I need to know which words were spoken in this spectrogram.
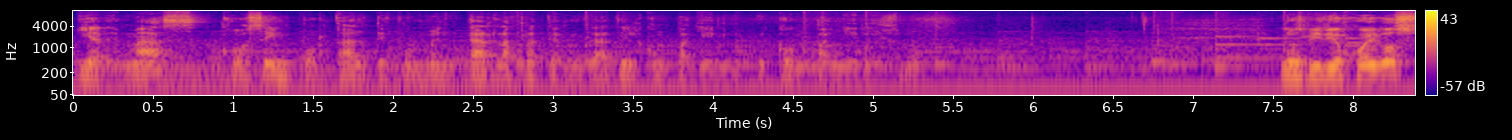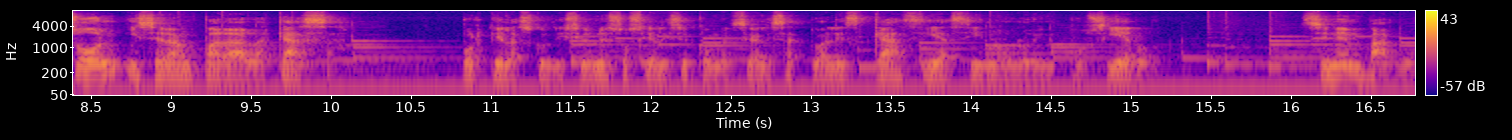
y además, cosa importante, fomentar la fraternidad y el compañerismo. Los videojuegos son y serán para la casa, porque las condiciones sociales y comerciales actuales casi así no lo impusieron. Sin embargo,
